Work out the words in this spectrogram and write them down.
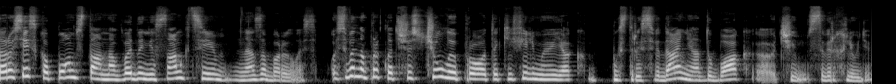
Та російська помста на введені санкції не забарилась. Ось ви, наприклад, щось чули про такі фільми, як Бистрий свідання, Дубак е, чи Сверхлюді?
